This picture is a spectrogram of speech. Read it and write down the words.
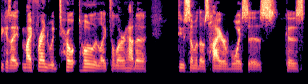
Because i my friend would to- totally like to learn how to do some of those higher voices because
